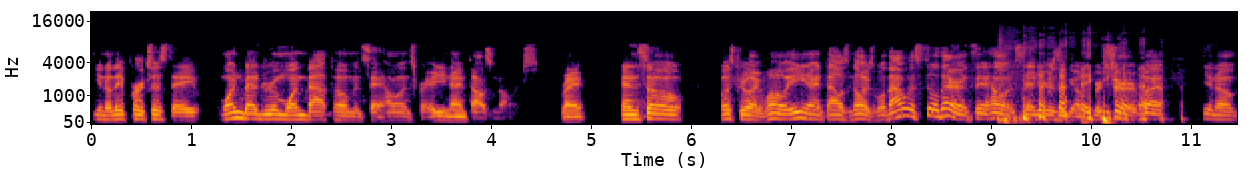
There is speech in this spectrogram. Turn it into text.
you know, they purchased a one bedroom, one bath home in St. Helens for $89,000, right? And so most people are like, whoa, $89,000. Well, that was still there in St. Helens 10 years ago for sure. But, you know,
